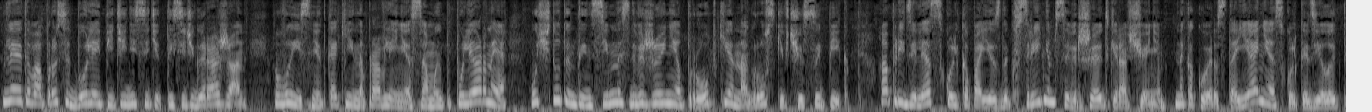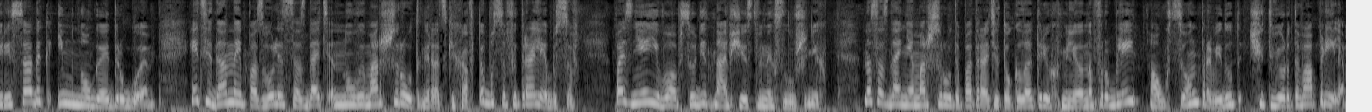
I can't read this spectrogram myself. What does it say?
Для этого опросят более 50 тысяч горожан. Выяснит, какие направления самые популярные, учтут интенсивность движения, пробки, нагрузки в часы пик. Определят, сколько поездок в среднем совершают кировчане, на какое расстояние, сколько делают пересадок и многое другое. Эти данные позволят создать новый маршрут городских автобусов и троллейбусов троллейбусов. Позднее его обсудят на общественных слушаниях. На создание маршрута потратят около 3 миллионов рублей. Аукцион проведут 4 апреля.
